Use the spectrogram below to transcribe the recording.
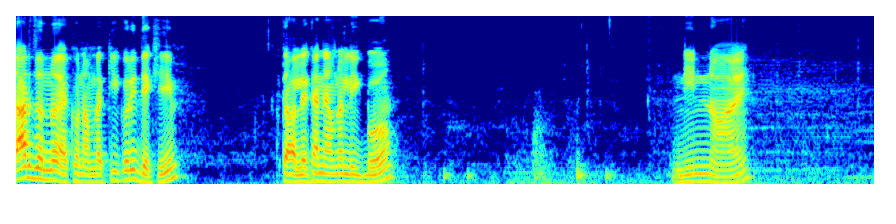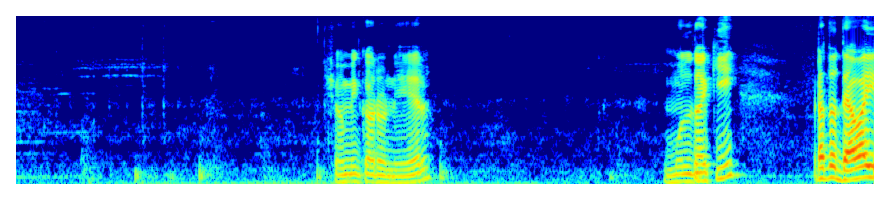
তার জন্য এখন আমরা কি করি দেখি। তাহলে এখানে আমরা লিখব নির্ণয় সমীকরণের মূলদয় কি? এটা তো দেওয়াই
